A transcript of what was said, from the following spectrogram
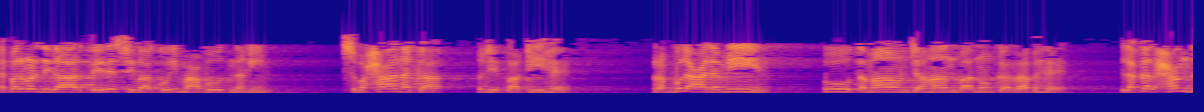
اے پروردگار، تیرے سوا کوئی معبود نہیں۔ سبحان کا تجھے پاکی ہے۔ رب العالمین، تو تمام جہان والوں کا رب ہے۔ لکل حمد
